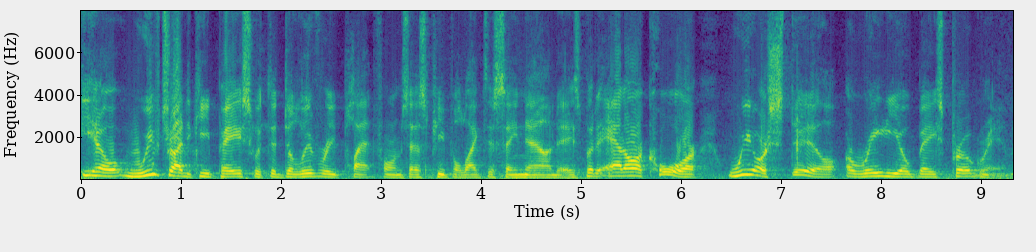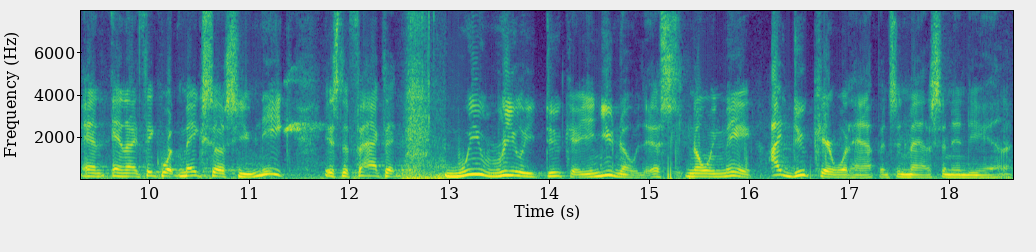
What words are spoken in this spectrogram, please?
you know, we've tried to keep pace with the delivery platforms, as people like to say nowadays. But at our core, we are still a radio-based program. And, and I think what makes us unique is the fact that we really do care, and you know this, knowing me, I do care what happens in Madison, Indiana.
